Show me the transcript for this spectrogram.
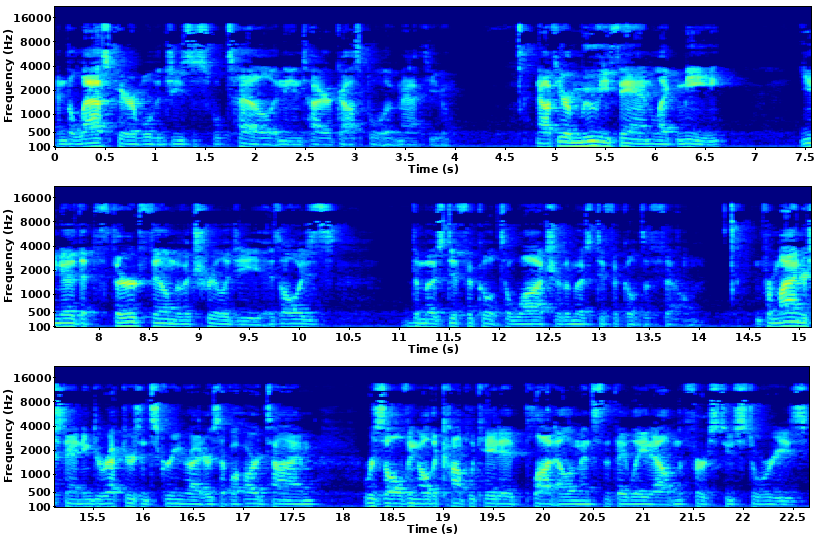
and the last parable that Jesus will tell in the entire Gospel of Matthew. Now, if you're a movie fan like me, you know that the third film of a trilogy is always the most difficult to watch or the most difficult to film. And from my understanding, directors and screenwriters have a hard time resolving all the complicated plot elements that they laid out in the first two stories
